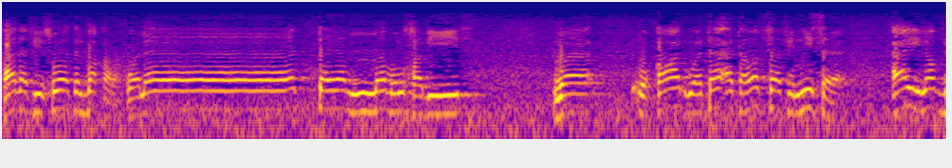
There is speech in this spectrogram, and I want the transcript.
هذا في سورة البقرة. ولا تيمموا الخبيث. وقال وتاء توفى في النساء. أي لفظ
